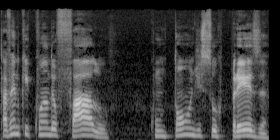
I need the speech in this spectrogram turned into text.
Tá vendo que quando eu falo com um tom de surpresa,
